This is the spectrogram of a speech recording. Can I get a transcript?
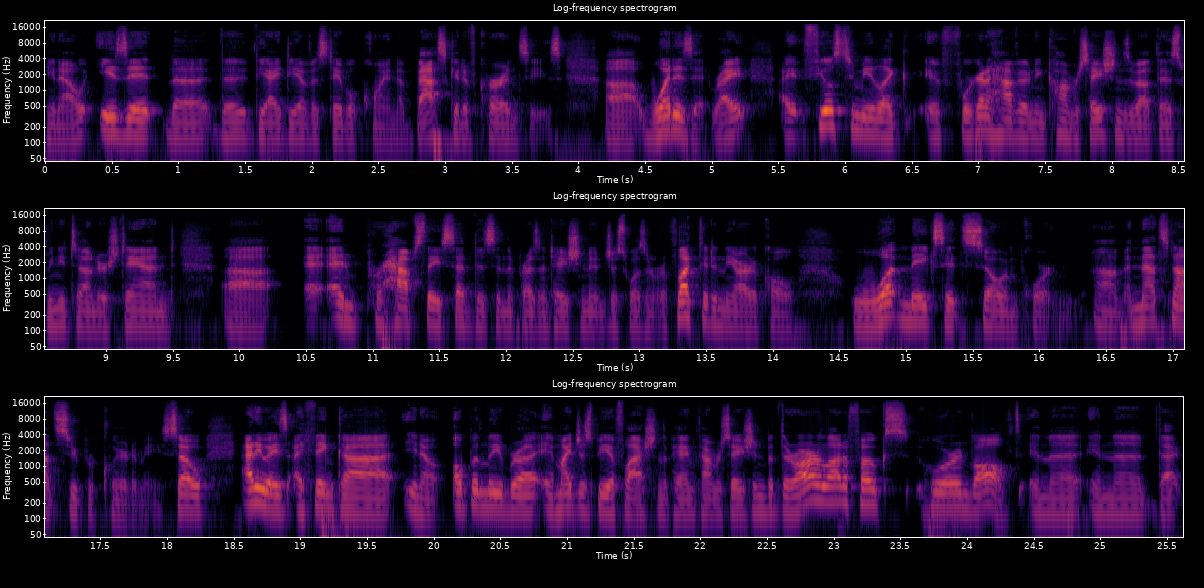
You know, is it the the the idea of a stable coin, a basket of currencies? Uh, what is it? Right? It feels to me like if we're going to have any conversations about this, we need to understand uh, and perhaps they said this in the presentation it just wasn't reflected in the article what makes it so important? Um, and that's not super clear to me. So anyways i think uh, you know open libra it might just be a flash in the pan conversation but there are a lot of folks who are involved in the in the that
